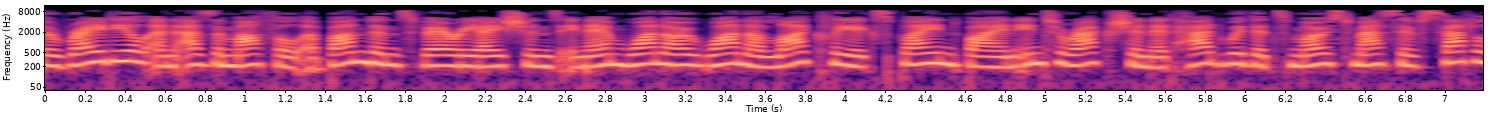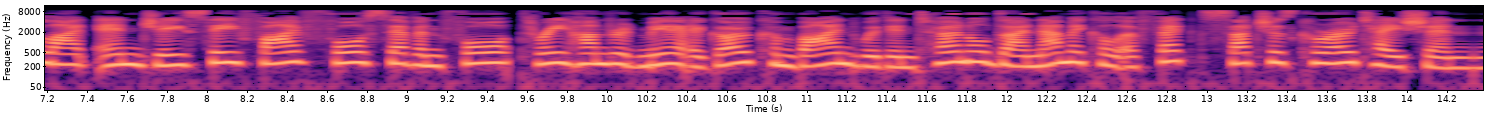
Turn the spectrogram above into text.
The radial and azimuthal abundance variations in M101 are likely explained by an interaction it had with its most massive satellite NGC 5474 300 Myr ago combined with internal dynamical effects such as corotation.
